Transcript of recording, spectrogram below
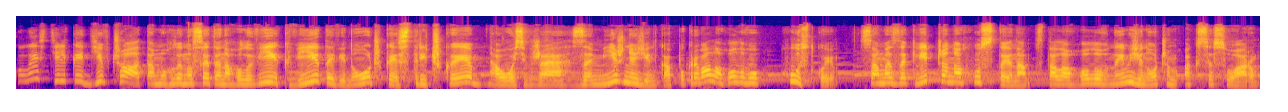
Колись тільки дівчата могли носити на голові квіти, віночки, стрічки. А ось вже заміжня жінка покривала голову хусткою. Саме заквітчена хустина стала головним жіночим аксесуаром,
